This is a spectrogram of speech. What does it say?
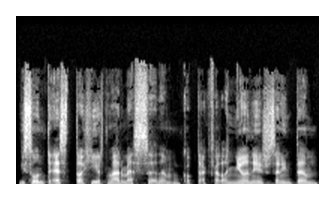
Viszont ezt a hírt már messze nem kapták fel annyian, és szerintem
